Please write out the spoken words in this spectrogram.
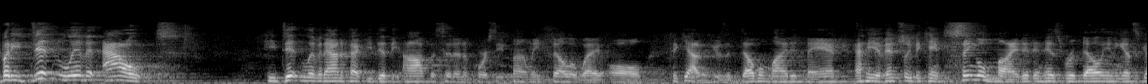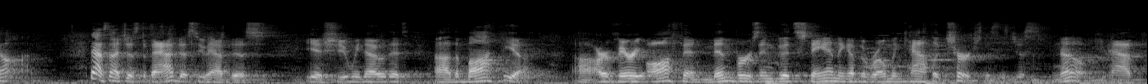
but he didn't live it out. He didn't live it out. In fact, he did the opposite, and of course, he finally fell away altogether. He was a double minded man, and he eventually became single minded in his rebellion against God. Now, it's not just the Baptists who have this issue. We know that uh, the mafia uh, are very often members in good standing of the Roman Catholic Church. This is just known. You have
